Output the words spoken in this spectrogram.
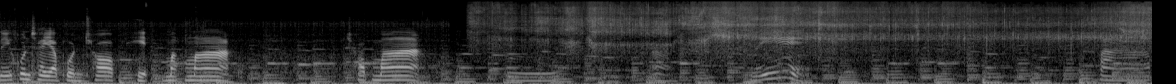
นี่คุณชัยพลชอบเห็ดมากๆ ชอบมากอืมอะนี่ปั๊บ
